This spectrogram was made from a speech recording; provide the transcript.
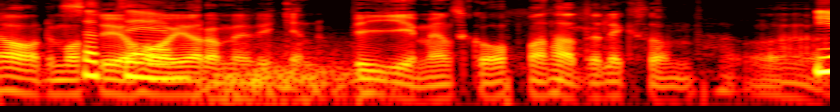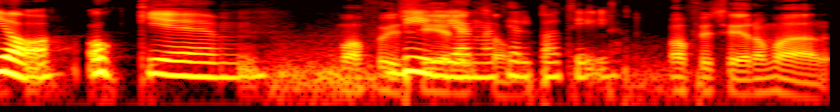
Ja, det måste att, ju ha att eh, göra med vilken bygemenskap man hade liksom. Eh, Ja, och eh, Man får ju se, viljan att liksom, hjälpa till. man får ju se de här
